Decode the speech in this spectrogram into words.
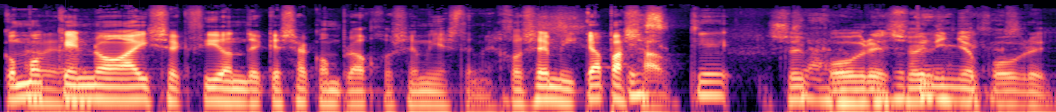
¿Cómo ver, que no hay sección de que se ha comprado Josemi este mes? Josemi, ¿qué ha pasado? Es que, Soy claro, pobre, soy niño pobre.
